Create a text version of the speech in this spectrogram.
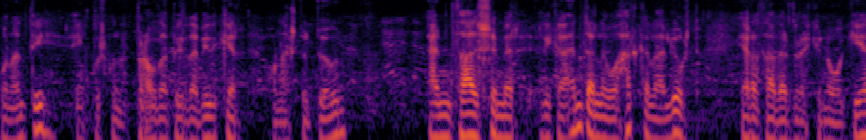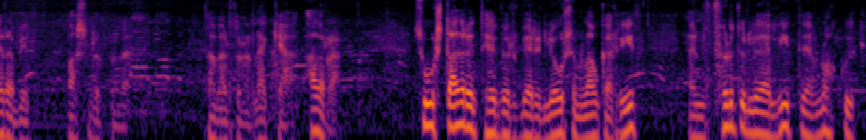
vonandi, einhvers konar bráðabyrða viðgerð á næstu dögum, en það sem er líka endanlega og harkalega ljóst er að það verður ekki nóg að gera við vasslögnuna. Það verður að leggja aðra. Svo staðrind hefur verið ljósum langa hríð en förðurlega lítið ef nokkuð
